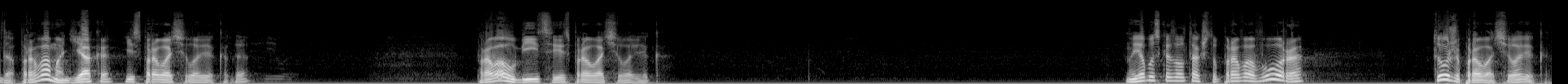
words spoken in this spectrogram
Да, права маньяка есть права человека, да? Права убийцы есть права человека. Но я бы сказал так, что права вора тоже права человека.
